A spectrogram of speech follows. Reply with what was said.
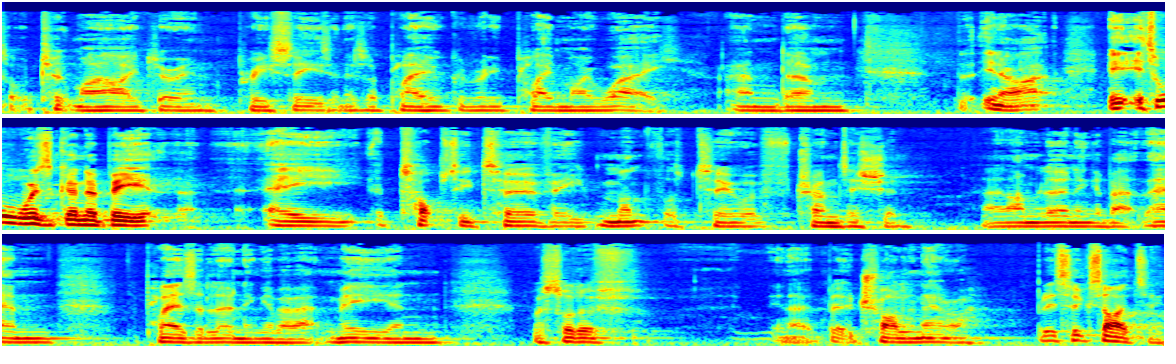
sort of took my eye during pre-season is a player who could really play my way. And um, you know, it, it's always going to be a, a topsy-turvy month or two of transition, and I'm learning about them players are learning about me, and we're sort of, you know, a bit of trial and error. But it's exciting.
